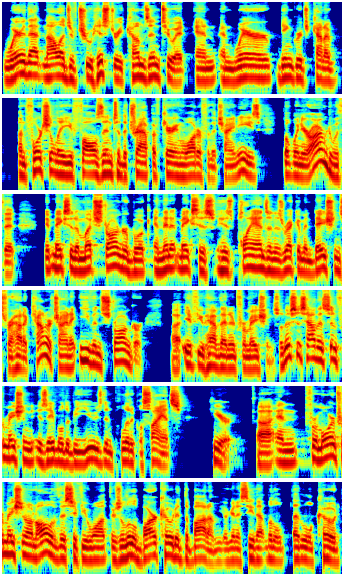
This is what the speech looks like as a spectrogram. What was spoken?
where that knowledge of true history comes into it, and and where Gingrich kind of unfortunately falls into the trap of carrying water for the Chinese. But when you're armed with it, it makes it a much stronger book. And then it makes his, his plans and his recommendations for how to counter China even stronger uh, if you have that information. So this is how this information is able to be used in political science here. Uh, and for more information on all of this, if you want, there's a little barcode at the bottom. You're going to see that little that little code.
